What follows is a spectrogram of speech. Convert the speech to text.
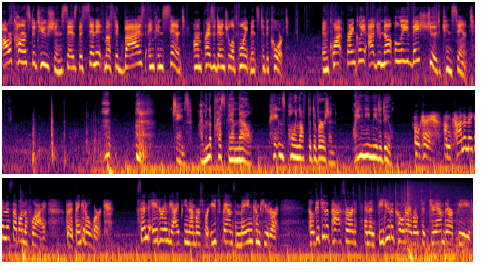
Our Constitution says the Senate must advise and consent on presidential appointments to the court. And quite frankly, I do not believe they should consent. James, I'm in the press van now. Peyton's pulling off the diversion. What do you need me to do? Okay, I'm kind of making this up on the fly, but I think it'll work. Send Adrian the IP numbers for each fan's main computer. He'll get you the password and then feed you the code I wrote to jam their feed.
